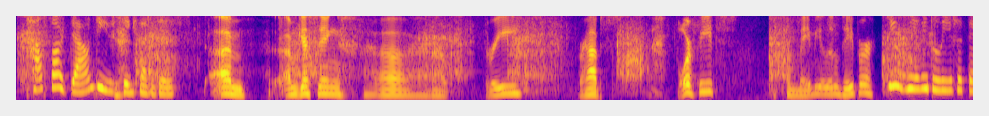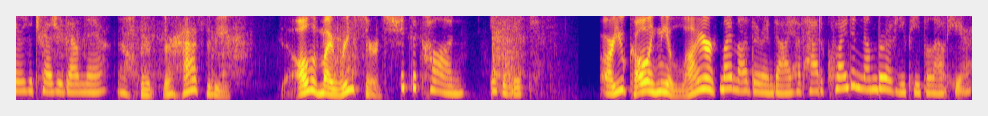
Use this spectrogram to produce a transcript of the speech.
How far down do you think that it is? Um, I'm guessing uh, about three, perhaps four feet, maybe a little deeper. Do You really believe that there is a treasure down there? Oh, there, there has to be. All of my research. It's a con, isn't it? Are you calling me a liar? My mother and I have had quite a number of you people out here.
